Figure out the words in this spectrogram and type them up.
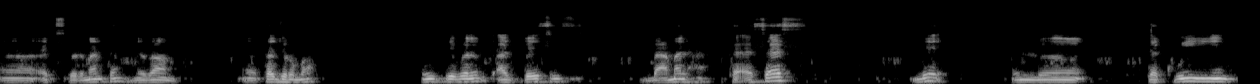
آه experimental نظام آه تجربة is developed as basis بعملها كأساس لتكوين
